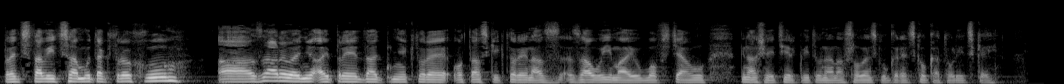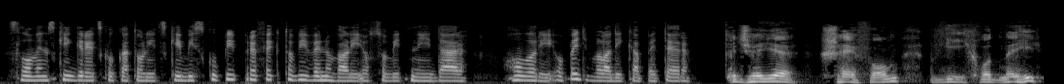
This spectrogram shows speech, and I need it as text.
predstaviť sa mu tak trochu a zároveň aj prejednať niektoré otázky, ktoré nás zaujímajú vo vzťahu k našej cirkvi tu na Slovensku grecko-katolíckej. Slovenskí grécko-katolíckí biskupy prefektovi venovali osobitný dar, hovorí opäť vladyka Peter. Keďže je šéfom východnej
